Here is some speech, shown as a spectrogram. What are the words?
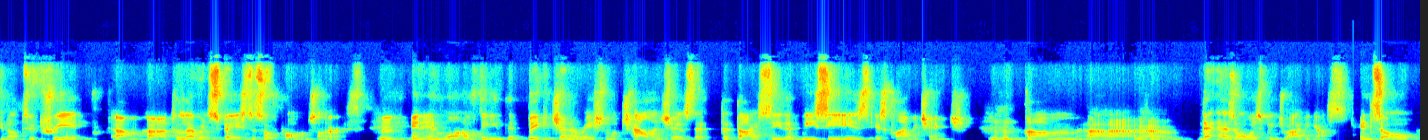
you know, to create, um, uh, to leverage space to solve problems on Earth. Mm. And, and one of the, the big generational challenges that, that I see, that we see, is, is climate change. Mm-hmm. Um, uh, mm-hmm. That has always been driving us. And so,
